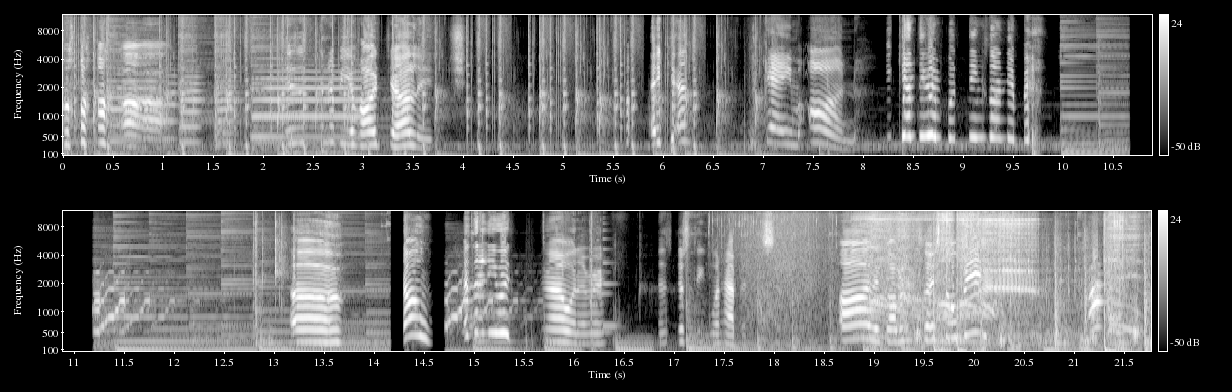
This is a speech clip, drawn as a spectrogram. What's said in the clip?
god! This is gonna be a hard challenge. I can't. Game on. You can't even put things on your bed. Uh, no, I didn't even. No, whatever. Let's just see what happens. Oh, the goblins are so big. Aw. yeah, yeah. Ay. No. Ah.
